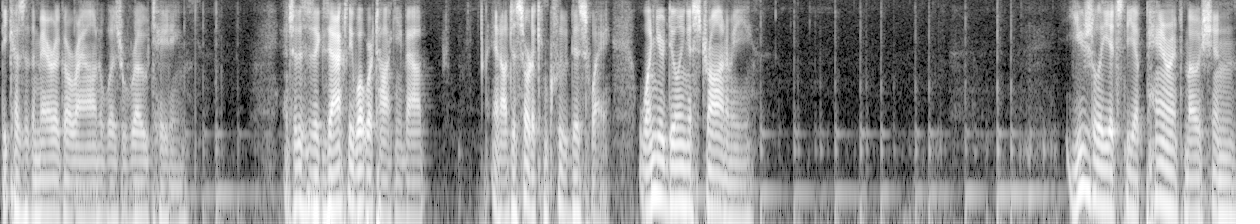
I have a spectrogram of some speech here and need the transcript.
Because of the merry-go-round was rotating. And so this is exactly what we're talking about. And I'll just sort of conclude this way. When you're doing astronomy, usually it's the apparent motion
